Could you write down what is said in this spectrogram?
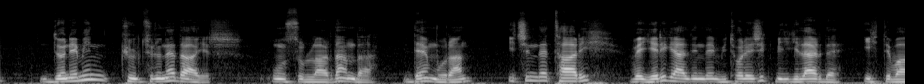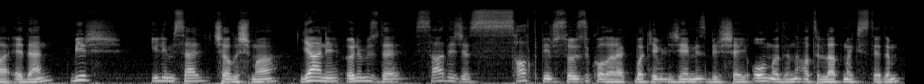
dönemin kültürüne dair unsurlardan da dem vuran, içinde tarih ve yeri geldiğinde mitolojik bilgiler de ihtiva eden bir ilimsel çalışma. Yani önümüzde sadece salt bir sözlük olarak bakabileceğimiz bir şey olmadığını hatırlatmak istedim.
